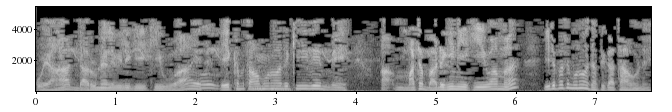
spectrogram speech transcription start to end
ඔයා දරු නැලවිලි ගී කිව්වා. ඒ-. ඒකම තව මොනවද කීවේ මේ මට බඩගිනි කිව්වම ඊට පස්සේ මොනවද අපි කතා වුනේ?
